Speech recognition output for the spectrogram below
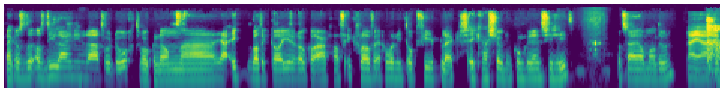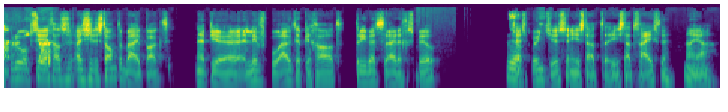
Kijk, als, de, als die lijn inderdaad wordt doorgetrokken, dan, eh, ja, ik, wat ik al eerder ook al aangaf, ik geloof echt wel in die top 4 plek. Zeker als je ook de concurrentie ziet, wat zij allemaal doen. Nou ja, ik bedoel op zich, als, als je de stand erbij pakt, dan heb je eh, Liverpool uit heb je gehad, drie wedstrijden gespeeld. Ja. zes puntjes en je staat, eh, je staat vijfde. Nou ja,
